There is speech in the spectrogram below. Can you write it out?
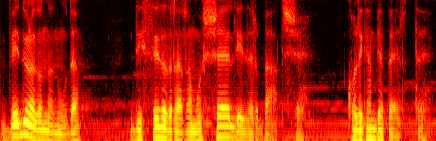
vede una donna nuda, distesa tra ramoscelli ed erbacce, con le gambe aperte,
